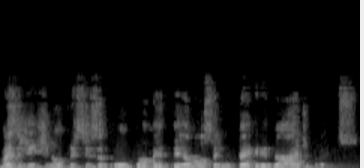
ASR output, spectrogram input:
Mas a gente não precisa comprometer a nossa integridade para isso.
